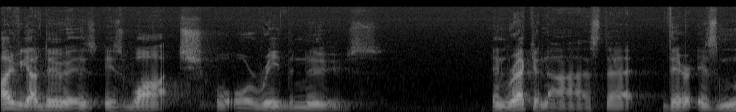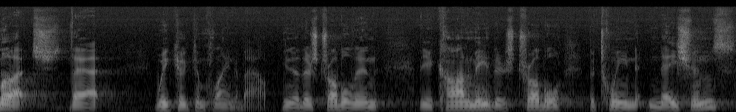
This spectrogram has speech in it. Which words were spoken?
All you've got to do is, is watch or, or read the news and recognize that there is much that we could complain about. You know, there's trouble in the economy, there's trouble between nations.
